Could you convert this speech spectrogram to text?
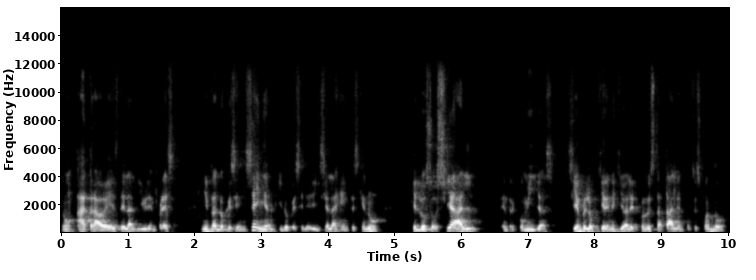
¿no? A través de la libre empresa. Mientras lo que se enseña y lo que se le dice a la gente es que no, que lo social, entre comillas, siempre lo quieren equivaler con lo estatal. Entonces, cuando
